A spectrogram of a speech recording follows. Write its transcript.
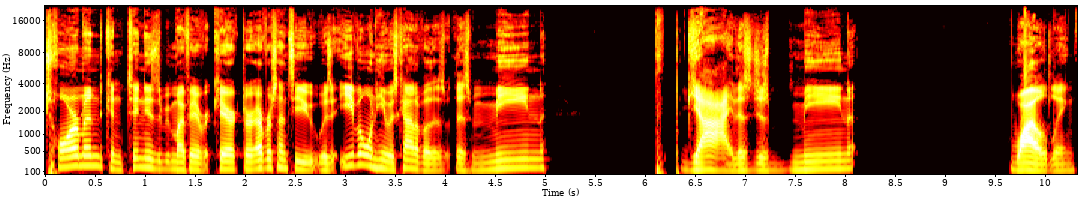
Tormund continues to be my favorite character ever since he was even when he was kind of a, this, this mean guy, this just mean wildling.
